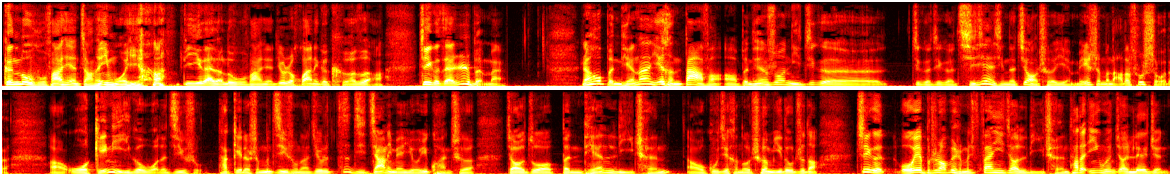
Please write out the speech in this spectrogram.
跟路虎发现长得一模一样，第一代的路虎发现就是换了个壳子啊。这个在日本卖，然后本田呢也很大方啊，本田说你这个。这个这个旗舰型的轿车也没什么拿得出手的啊！我给你一个我的技术，他给了什么技术呢？就是自己家里面有一款车叫做本田里程啊，我估计很多车迷都知道这个，我也不知道为什么翻译叫里程，它的英文叫 Legend，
